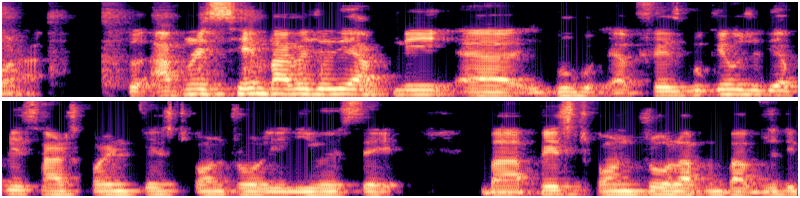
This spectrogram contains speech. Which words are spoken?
করা। তো আপনি সেম ভাবে যদি আপনি ফেসবুকেও যদি আপনি সার্চ করেন পেস্ট কন্ট্রোল ইন ইউএসএ বা পেস্ট কন্ট্রোল আপনি বা যদি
